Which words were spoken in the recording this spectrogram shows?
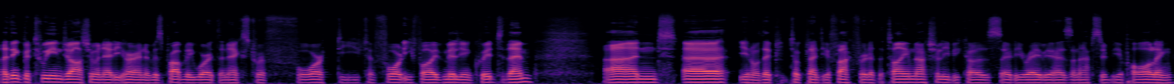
I think between Joshua and Eddie Hearn, it was probably worth an extra forty to forty five million quid to them. And uh, you know they p- took plenty of flack for it at the time, naturally, because Saudi Arabia has an absolutely appalling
